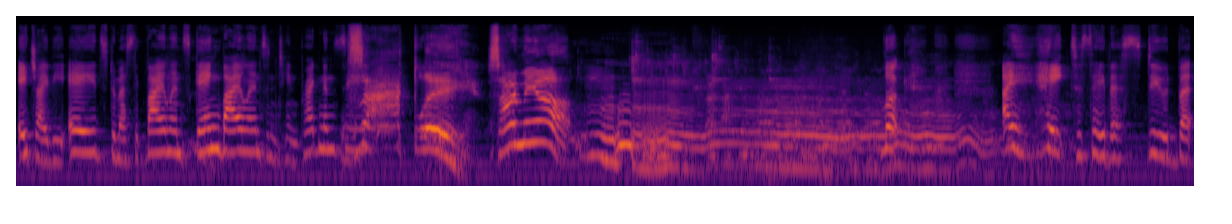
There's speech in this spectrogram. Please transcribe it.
HIV, AIDS, domestic violence, gang violence, and teen pregnancy. Exactly. Sign me up. Look, I hate to say this, dude, but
